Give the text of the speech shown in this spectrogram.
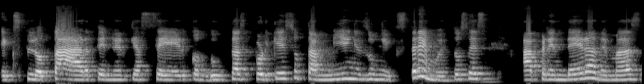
explotar, tener que hacer conductas, porque eso también es un extremo. Entonces, aprender además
